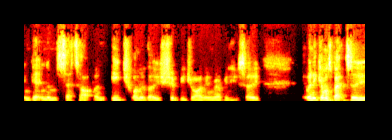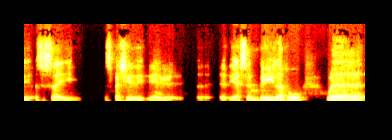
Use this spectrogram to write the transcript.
in getting them set up, and each one of those should be driving revenue. So when it comes back to, as I say, especially you know at the SMB level, where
